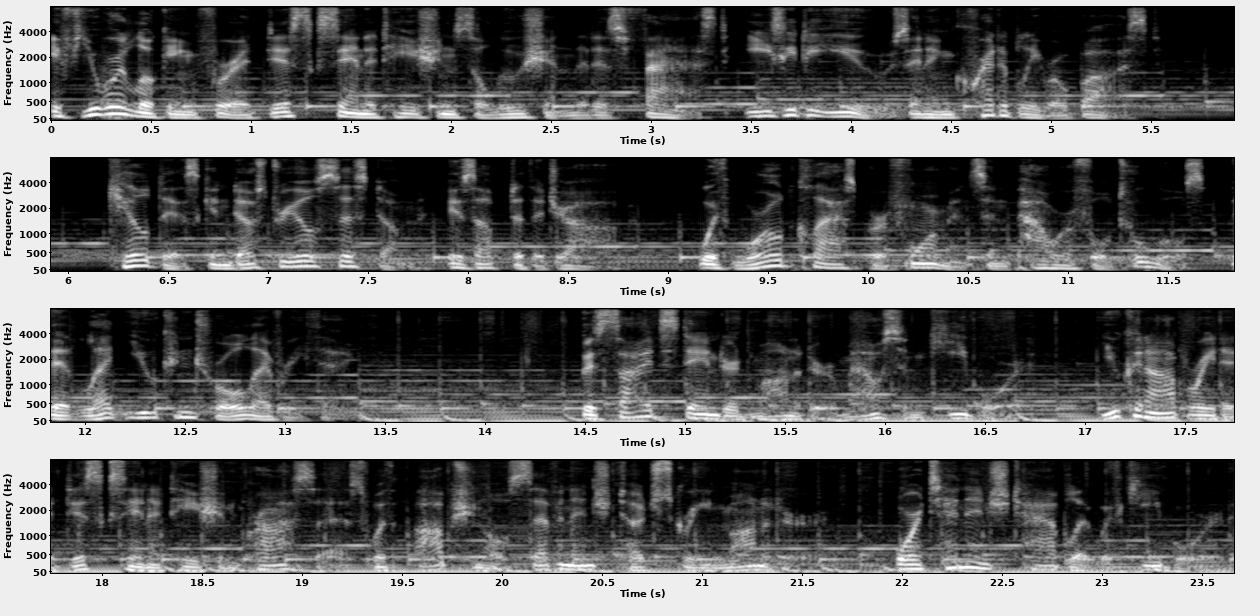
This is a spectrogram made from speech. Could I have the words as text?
If you are looking for a disk sanitation solution that is fast, easy to use, and incredibly robust, KillDisk Industrial System is up to the job with world-class performance and powerful tools that let you control everything. Besides standard monitor, mouse, and keyboard, you can operate a disk sanitation process with optional 7-inch touchscreen monitor or 10-inch tablet with keyboard.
